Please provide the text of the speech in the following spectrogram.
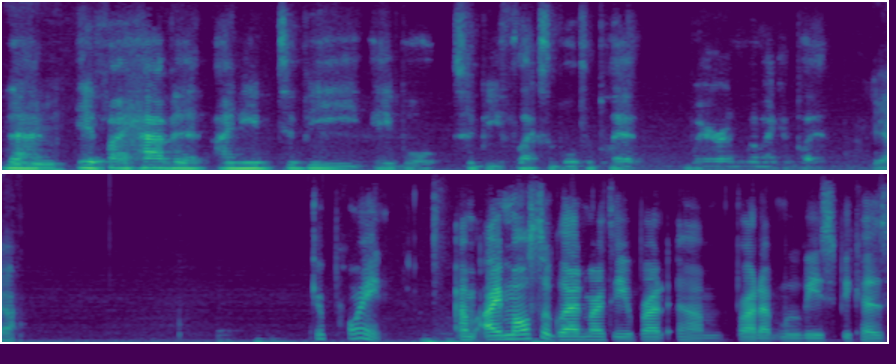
that Mhm. if I have it, I need to be able to be flexible to play it where and when I can play it. Yeah. Good point. Um, I'm also glad, Martha, you brought um, brought up movies because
